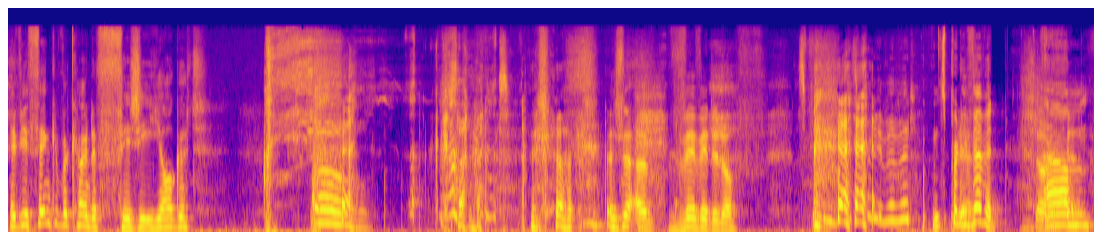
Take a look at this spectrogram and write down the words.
If you think of a kind of fizzy yogurt, oh, is that a vivid enough? It's pretty vivid. It's pretty Yeah. vivid. So- Um,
